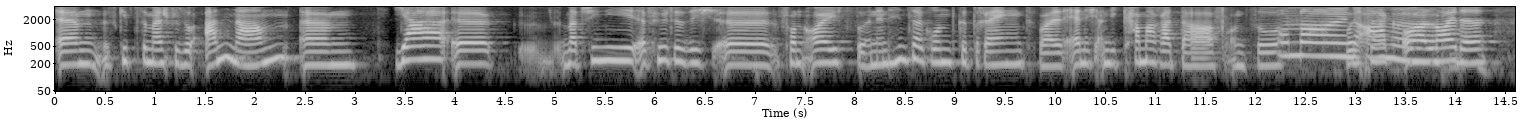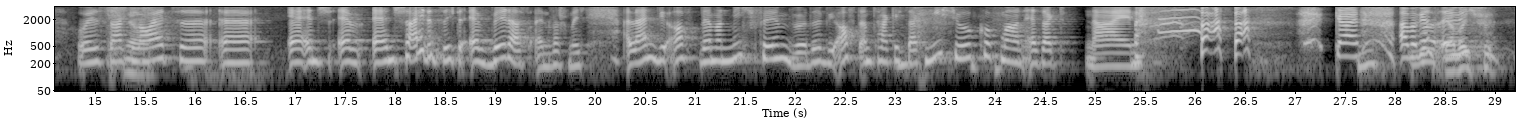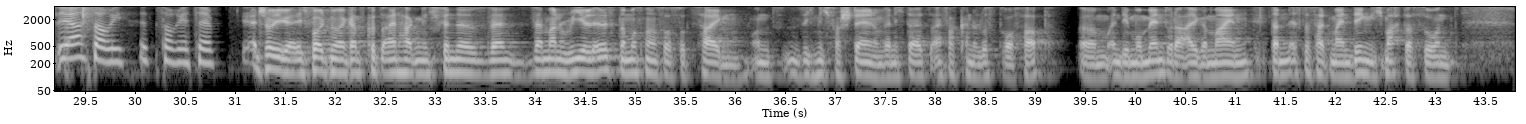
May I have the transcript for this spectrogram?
ähm, es gibt zum Beispiel so Annahmen, ähm, ja, äh, Maccini fühlte sich äh, von euch so in den Hintergrund gedrängt, weil er nicht an die Kamera darf und so. Oh nein, Wo ich sage, oh Leute, wo ich sage, ja. Leute, äh, er, er, er, entscheidet sich, er will das einfach nicht. Allein wie oft, wenn man mich filmen würde, wie oft am Tag ich sage, Michu, guck mal, und er sagt, nein. Geil. Aber so, ganz ehrlich. Ja, ja, sorry. Sorry, erzähl. Entschuldige, ich wollte nur ganz kurz einhaken. Ich finde, wenn, wenn man real ist, dann muss man es auch so zeigen und sich nicht verstellen. Und wenn ich da jetzt einfach keine Lust drauf habe, ähm, in dem Moment oder allgemein, dann ist das halt mein Ding. Ich mache das so und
